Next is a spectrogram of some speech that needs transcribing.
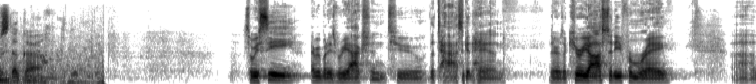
Who's the girl? So we see everybody's reaction to the task at hand. There's a curiosity from Rey. Um,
